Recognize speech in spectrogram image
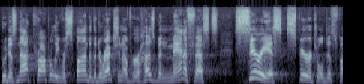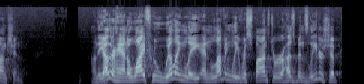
who does not properly respond to the direction of her husband manifests serious spiritual dysfunction. On the other hand, a wife who willingly and lovingly responds to her husband's leadership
